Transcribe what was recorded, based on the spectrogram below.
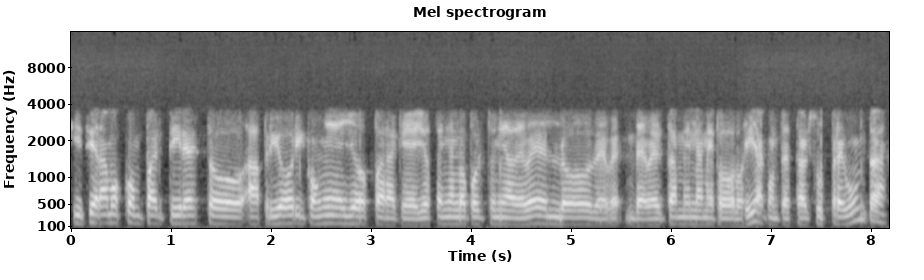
quisiéramos compartir esto a priori con ellos para que ellos tengan la oportunidad de verlo de, de ver también la metodología contestar sus preguntas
